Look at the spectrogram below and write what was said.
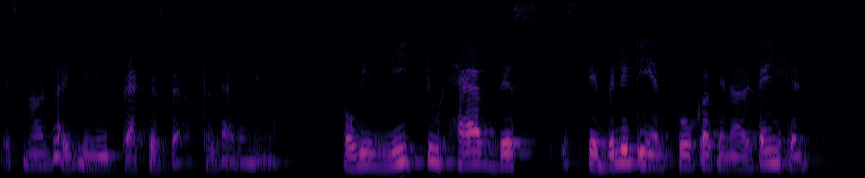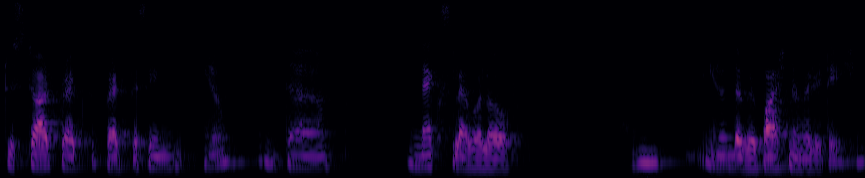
It's not like you need practice after that anymore. But we need to have this stability and focus in our attention to start practicing you know the next level of um, you know the vipassana meditation.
